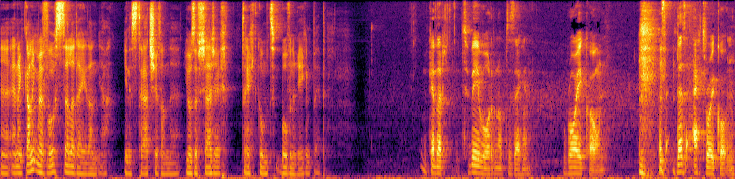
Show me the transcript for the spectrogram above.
Uh, en dan kan ik me voorstellen dat je dan ja, in het straatje van uh, Jozef Schager terechtkomt boven een regenpijp. Ik heb daar twee woorden op te zeggen. Roy Cohn. dat, is, dat, is, echt Roy Cohn.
